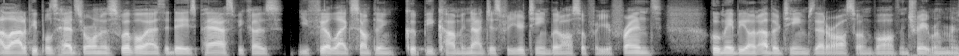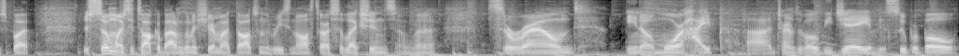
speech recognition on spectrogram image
a lot of people's heads are on a swivel as the days pass because you feel like something could be coming, not just for your team, but also for your friends who may be on other teams that are also involved in trade rumors. But there's so much to talk about. I'm going to share my thoughts on the recent All Star selections. I'm going to surround you know, more hype uh, in terms of OBJ and the Super Bowl.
